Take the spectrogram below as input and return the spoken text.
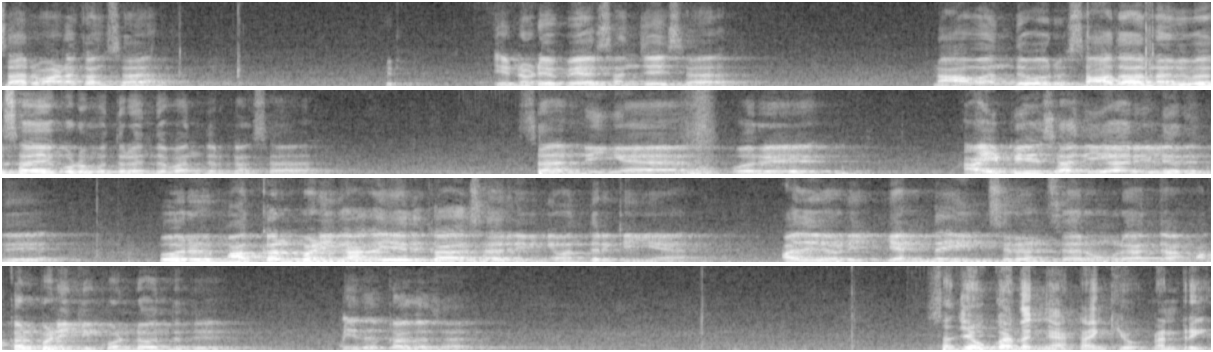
சார் வணக்கம் சார். என்னுடைய பேர் சஞ்சய் சார். நான் வந்து ஒரு சாதாரண விவசாய குடும்பத்திலேருந்து வந்திருக்கேன் சார். சார் நீங்கள் ஒரு ஐபிஎஸ் அதிகாரியிலிருந்து ஒரு மக்கள் பணிக்காக எதுக்காக சார் நீங்கள் வந்திருக்கீங்க? அதோடைய எந்த இன்சிடென்ட் சார் உங்களை அந்த மக்கள் பணிக்கு கொண்டு வந்தது? எதற்காக சார்? சஞ்சய் உட்காந்துங்க தேங்க்யூ நன்றி.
